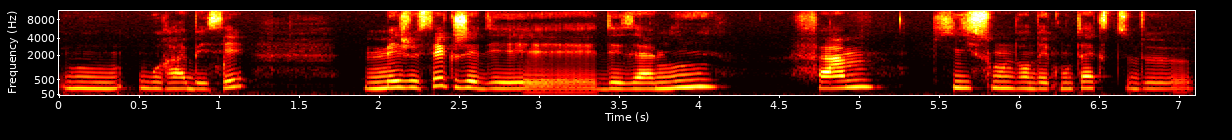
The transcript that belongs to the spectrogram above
ou, rabaissée. Mais je sais que j'ai des, des amies, femmes, qui sont dans des contextes de,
